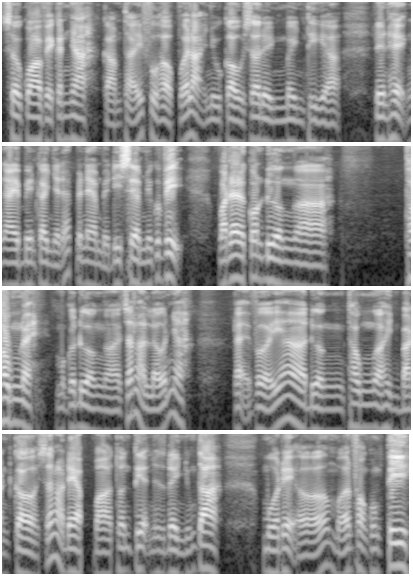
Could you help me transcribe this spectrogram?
sơ qua về căn nhà cảm thấy phù hợp với lại nhu cầu gia đình mình thì uh, liên hệ ngay bên kênh nhà đất bên em để đi xem nha quý vị. Và đây là con đường uh, thông này một cái đường uh, rất là lớn nha. Lại với uh, đường thông uh, hình bàn cờ rất là đẹp và thuận tiện cho gia đình chúng ta. Mua để ở mở văn phòng công ty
